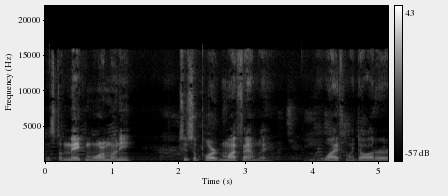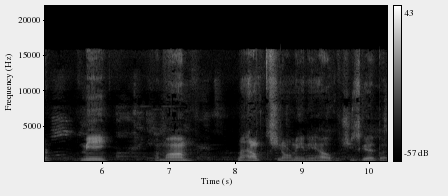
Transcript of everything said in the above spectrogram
is to make more money to support my family, my wife, my daughter, me, my mom. I don't. She don't need any help. She's good, but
